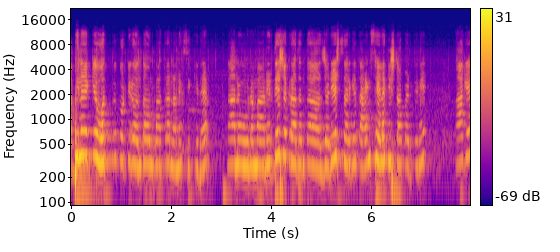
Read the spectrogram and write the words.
ಅಭಿನಯಕ್ಕೆ ಒತ್ತು ಕೊಟ್ಟಿರುವಂಥ ಒಂದು ಪಾತ್ರ ನನಗೆ ಸಿಕ್ಕಿದೆ. ನಾನು ನಮ್ಮ ನಿರ್ದೇಶಕರಾದಂಥ ಜಡೇಶ್ ಸರ್ಗೆ ಥ್ಯಾಂಕ್ಸ್ ಹೇಳಕ್ ಇಷ್ಟಪಡ್ತೀನಿ. ಹಾಗೆ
